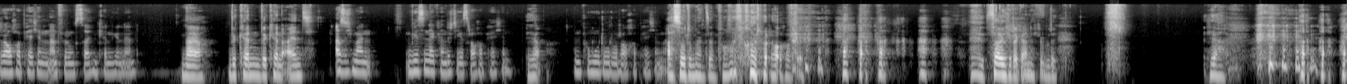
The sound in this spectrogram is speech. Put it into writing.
Raucherpärchen in Anführungszeichen kennengelernt. Naja, wir kennen, wir kennen eins. Also ich meine, wir sind ja kein richtiges Raucherpärchen. Ja. Ein Pomodoro-Raucherpärchen. Ach so, du meinst ein Pomodoro-Raucherpärchen. das habe ich da gar nicht geblickt. Ja.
